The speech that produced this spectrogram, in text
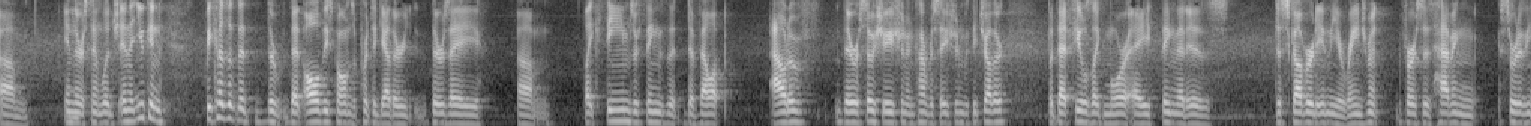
um, in mm-hmm. their assemblage, and that you can because of the, the that all these poems are put together, there's a um, like themes or things that develop out of their association and conversation with each other, but that feels like more a thing that is discovered in the arrangement versus having sort of the,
